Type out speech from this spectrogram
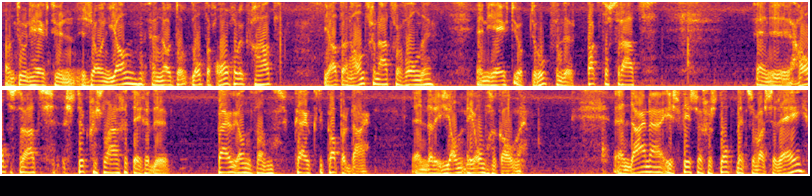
Want toen heeft hun zoon Jan een noodlottig ongeluk gehad. Die had een handgranaat gevonden. En die heeft hij op de hoek van de Pakvelstraat en de Haltestraat stuk geslagen tegen de puian van Kuik de Kapper daar. En daar is Jan mee omgekomen. En daarna is Visser gestopt met zijn wasserij.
